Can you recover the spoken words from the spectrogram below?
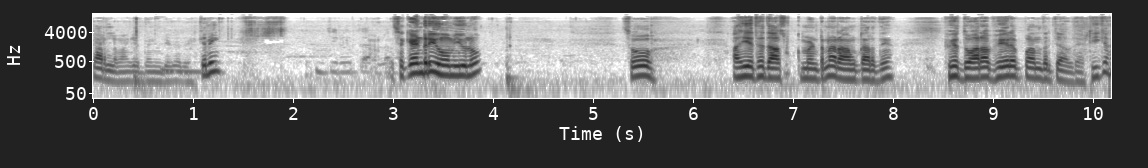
ਕਰ ਲਵਾਂਗੇ ਇਦਾਂ ਦੀ ਜਗ੍ਹਾ ਤੇ। ਕਿ ਨਹੀਂ? ਜ਼ਰੂਰ ਕਰ secondary home you know so ਅਸੀਂ ਇੱਥੇ 10 ਕੁ ਮਿੰਟ ਨਾ ਆਰਾਮ ਕਰਦੇ ਹਾਂ ਫਿਰ ਦੁਬਾਰਾ ਫਿਰ ਆਪਾਂ ਅੰਦਰ ਚੱਲਦੇ ਹਾਂ ਠੀਕ ਆ?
